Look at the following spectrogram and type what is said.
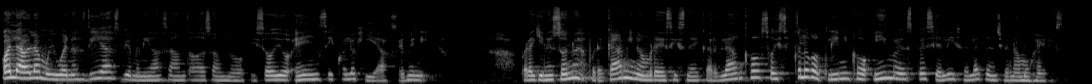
Hola, hola, muy buenos días. Bienvenidos sean todos a un nuevo episodio en Psicología Femenina. Para quienes son nuevos por acá, mi nombre es Isneikar Blanco, soy psicólogo clínico y me especializo en la atención a mujeres,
